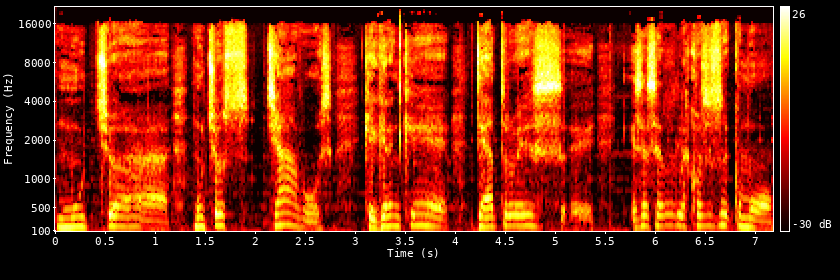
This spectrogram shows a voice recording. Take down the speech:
muchos chavos que creen que teatro es... Eh, es hacer las cosas como,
